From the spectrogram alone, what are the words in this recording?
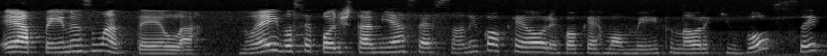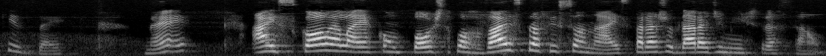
é apenas uma tela, não é? E você pode estar me acessando em qualquer hora, em qualquer momento, na hora que você quiser, né? A escola ela é composta por vários profissionais para ajudar a administração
